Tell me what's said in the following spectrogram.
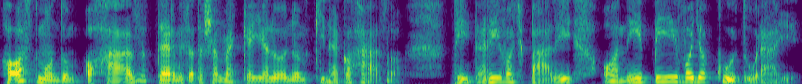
Ha azt mondom, a ház, természetesen meg kell jelölnöm, kinek a háza. Péteré vagy Pálé, a népé vagy a kultúráé.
